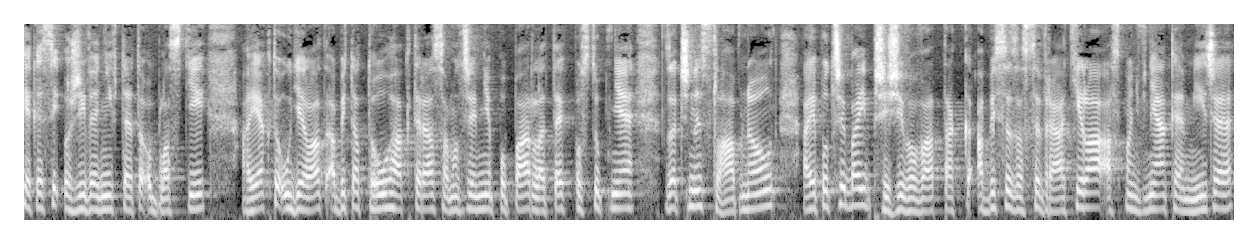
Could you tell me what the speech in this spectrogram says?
jakési oživení v této oblasti a jak to udělat, aby ta touha, která samozřejmě po pár letech postupně začne slábnout a je potřeba ji přiživovat, tak aby se zase vrátila aspoň v nějaké míře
